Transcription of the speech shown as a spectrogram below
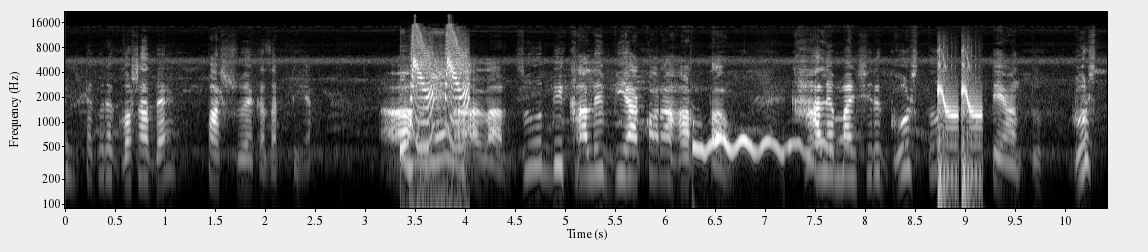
একটা করে ঘষা দেয় পাঁচশো এক হাজার টিয়া আবার যদি খালি বিয়া করা হারতাম খালে মানুষের গোস্ত টেয়া আনতো গোস্ত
